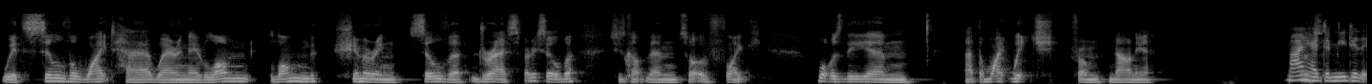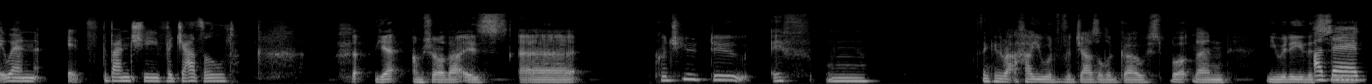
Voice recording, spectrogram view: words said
with silver white hair wearing a long, long, shimmering silver dress, very silver. She's got them sort of like, what was the um, uh, the White Witch from Narnia? My head immediately went. It's the banshee vajazzled. Yeah, I'm sure that is. Uh, could you do if mm, thinking about how you would vajazzle a ghost, but then you would either Are see. there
